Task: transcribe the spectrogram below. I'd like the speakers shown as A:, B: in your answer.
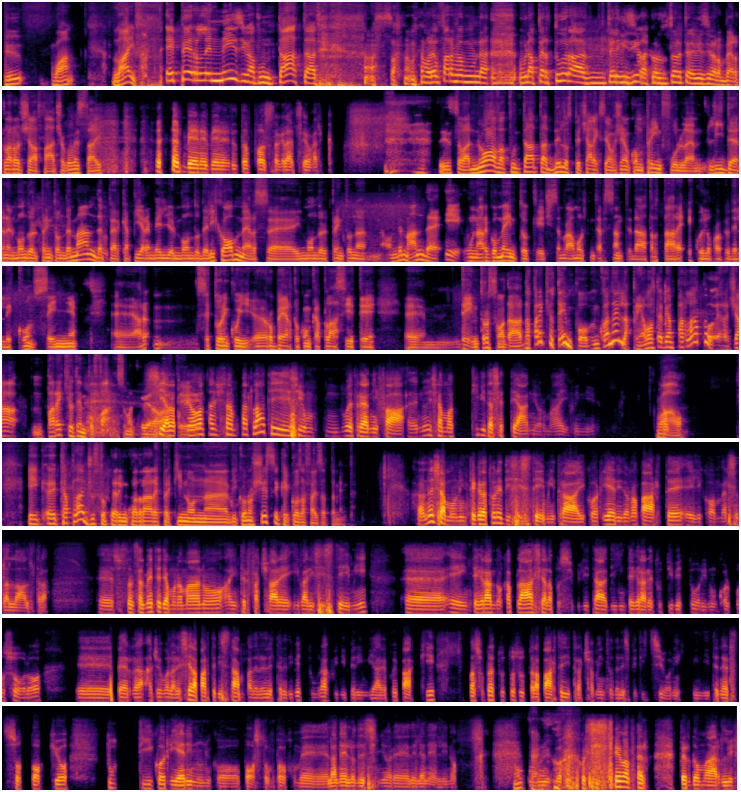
A: two, one, live. E per l'ennesima puntata... Non so, volevo farmi una, un'apertura televisiva, la conduttore televisiva Roberto, ma non ce la faccio. Come stai?
B: bene, bene, tutto a posto, grazie Marco.
A: Insomma, nuova puntata dello speciale che stiamo facendo con Printful, leader nel mondo del print on demand, per capire meglio il mondo dell'e-commerce, eh, il mondo del print on, on demand e un argomento che ci sembrava molto interessante da trattare è quello proprio delle consegne. Eh, settore in cui eh, Roberto con Capla siete ehm, dentro, insomma, da, da, parecchio tempo. Quando è la prima volta che abbiamo parlato? Era già parecchio tempo fa, insomma, che
B: eravate... Sì, allora, la prima volta ci siamo parlati, sì, un, due o tre anni fa. Eh, noi siamo attivi da sette anni ormai, quindi...
A: Wow. E eh, Capla, giusto per inquadrare per chi non eh, vi conoscesse, che cosa fa esattamente?
B: Allora, noi siamo un integratore di sistemi tra i corrieri da una parte e l'e-commerce dall'altra. Eh, sostanzialmente diamo una mano a interfacciare i vari sistemi eh, e integrando Capla ha la possibilità di integrare tutti i vettori in un colpo solo eh, per agevolare sia la parte di stampa delle lettere di vettura, quindi per inviare poi pacchi, ma soprattutto tutta la parte di tracciamento delle spedizioni, quindi tenere sott'occhio tutti i corrieri in un unico posto, un po' come l'anello del Signore degli Anelli, no? Okay. un unico sistema per, per domarli.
